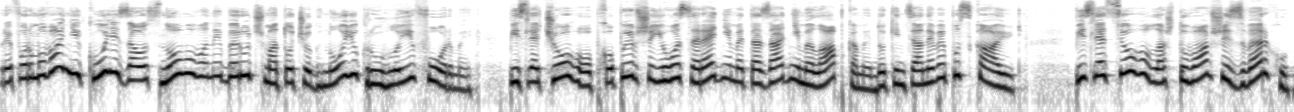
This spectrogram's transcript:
При формуванні кулі за основу вони беруть шматочок гною круглої форми, після чого, обхопивши його середніми та задніми лапками, до кінця не випускають. Після цього, влаштувавшись зверху,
